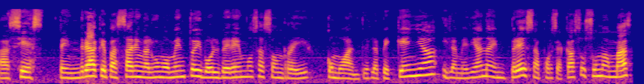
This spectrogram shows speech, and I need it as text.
Así es, tendrá que pasar en algún momento y volveremos a sonreír como antes. La pequeña y la mediana empresa, por si acaso, suman más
